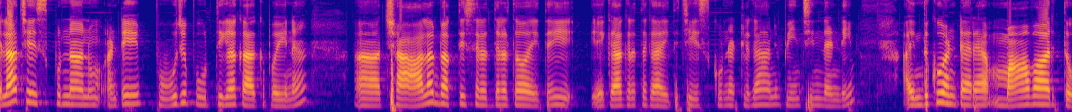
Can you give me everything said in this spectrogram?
ఎలా చేసుకున్నాను? అంటే పూజ పూర్తిగా కాకపోయినా చాలా భక్తి శ్రద్ధలతో అయితే ఏకాగ్రతగా అయితే చేసుకున్నట్లుగా అనిపించిందండి. ఎందుకు అంటారా? మా వారితో.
